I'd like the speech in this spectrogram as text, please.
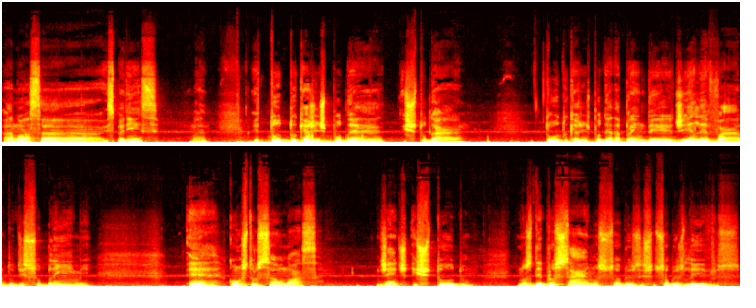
a nossa experiência. Né? E tudo que a gente puder estudar, tudo que a gente puder aprender de elevado, de sublime, é construção nossa. Gente, estudo, nos debruçarmos sobre os, sobre os livros,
